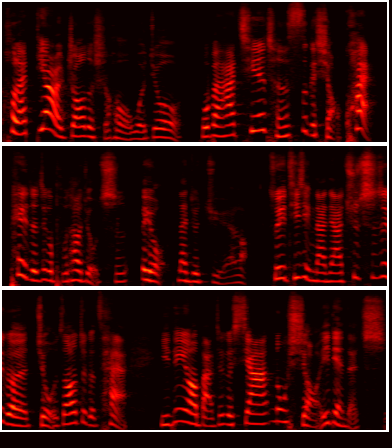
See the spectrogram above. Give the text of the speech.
后来第二招的时候，我就我把它切成四个小块。配着这个葡萄酒吃，哎呦，那就绝了。所以提醒大家，去吃这个酒糟这个菜，一定要把这个虾弄小一点再吃。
